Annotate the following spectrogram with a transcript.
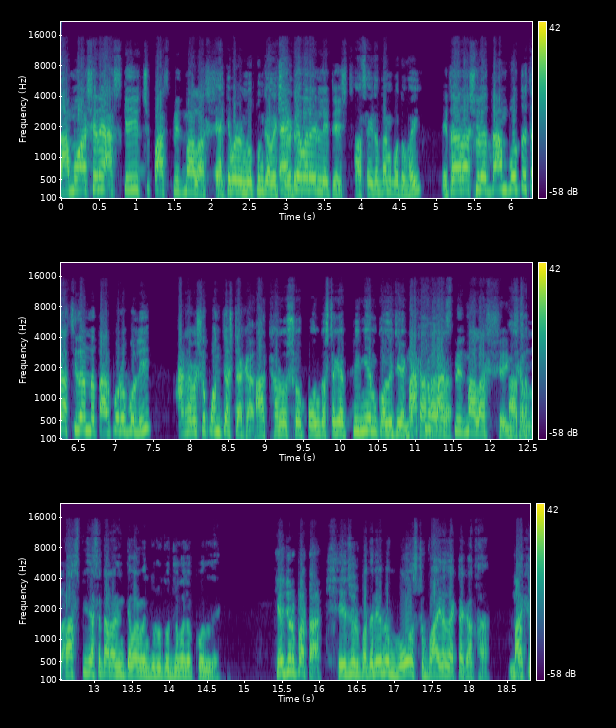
নামও আসে না আজকেই পাঁচ পিস মাল আসছে। একেবারে নতুন কালেকশন একেবারে লেটেস্ট আচ্ছা এটার দাম কত ভাই? এটার আসলে দাম বলতে চাচ্ছিলাম না তারপরে বলি আঠারোশো পঞ্চাশ টাকা। আঠারোশো পঞ্চাশ টাকা প্রিমিয়াম কোয়ালিটি একটা কাঁথা পাঁচ পিস মাল আসছে আচ্ছা ইনশাল্লাহ পাঁচ পিস আছে তারা নিতে পারবেন দ্রুত যোগাযোগ করলে। খেজুর পাতা। খেজুর পাতা এটা কিন্তু মোস্ট ভাইরাল একটা কথা। মাত্র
